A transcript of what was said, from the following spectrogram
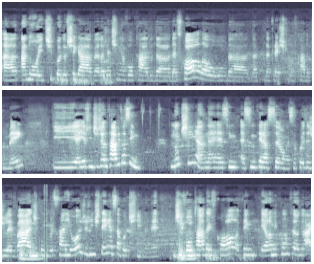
à noite, quando eu chegava, ela já tinha voltado da, da escola ou da, da, da creche que ela ficava também. E aí a gente jantava, então assim, não tinha né, essa, essa interação, essa coisa de levar, uhum. de conversar. E hoje a gente tem essa rotina, né? de uhum. voltar da escola, tem ela me contando, ah,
